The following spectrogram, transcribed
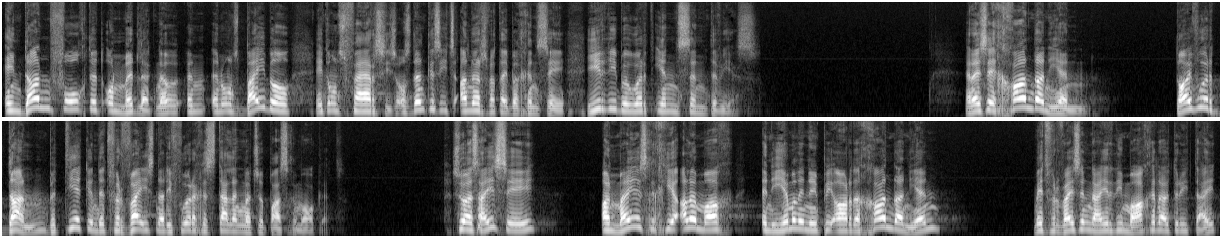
En dan volg dit onmiddellik. Nou in in ons Bybel het ons versies. Ons dink is iets anders wat hy begin sê. Hierdie behoort een sin te wees. En hy sê gaan dan heen. Daai woord dan beteken dit verwys na die vorige stelling wat sopas gemaak het. So as hy sê aan my is gegee alle mag in die hemel en op die aarde gaan dan heen met verwysing na hierdie mag en autoriteit.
